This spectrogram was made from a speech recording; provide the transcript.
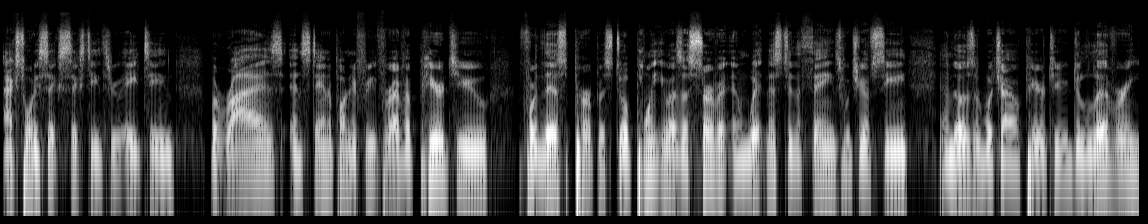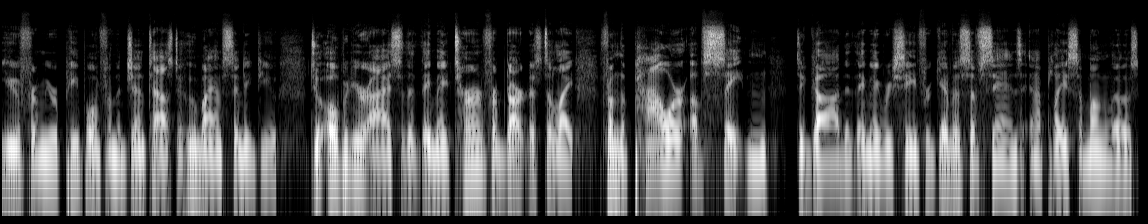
Acts 26, 16 through 18. But rise and stand upon your feet, for I have appeared to you for this purpose, to appoint you as a servant and witness to the things which you have seen and those in which I appeared to you, delivering you from your people and from the Gentiles to whom I am sending to you, to open your eyes so that they may turn from darkness to light, from the power of Satan to God, that they may receive forgiveness of sins and a place among those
